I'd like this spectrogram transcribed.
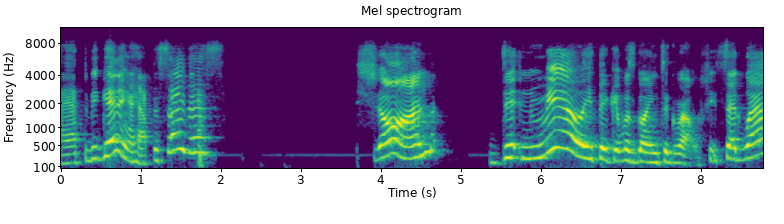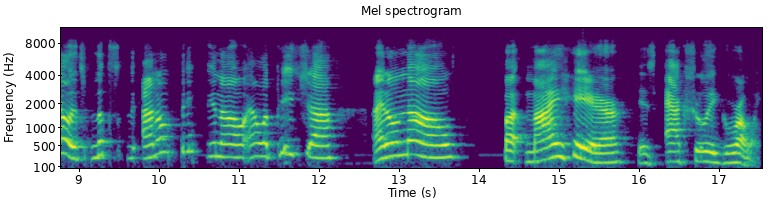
I at the beginning, I have to say this. Sean didn't really think it was going to grow. She said, Well, it looks, I don't think, you know, alopecia, I don't know, but my hair is actually growing.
